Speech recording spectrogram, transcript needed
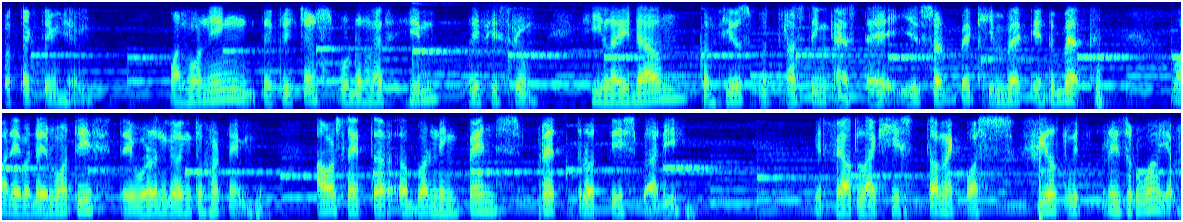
protecting him. One morning, the creatures wouldn't let him leave his room. He lay down, confused but trusting as they usurped back him back into bed. Whatever their motive, they weren't going to hurt him. Hours later, a burning pain spread throughout his body. It felt like his stomach was filled with razor wire.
